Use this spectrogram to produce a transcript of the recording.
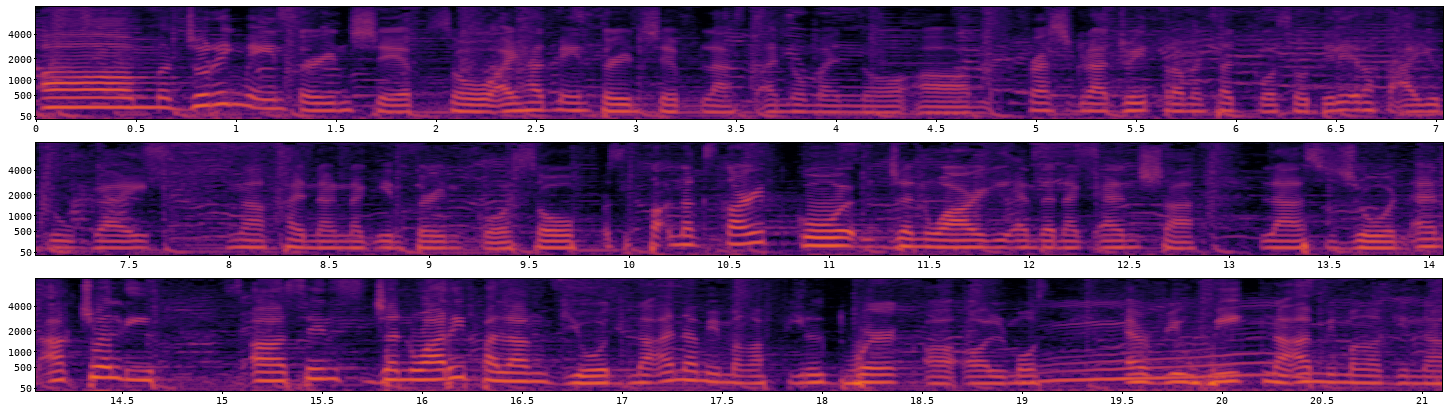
um during my internship, so I had my internship last ano man no, um fresh graduate ra man sad ko. So dili ra kaayo dugay nga kanang nag-intern ko. So sta- nag-start ko January and then nag-end siya last June. And actually uh, since January pa lang gyud na nami mga field work uh, almost every week na ami mga gina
